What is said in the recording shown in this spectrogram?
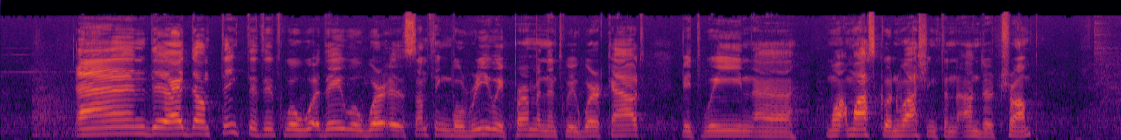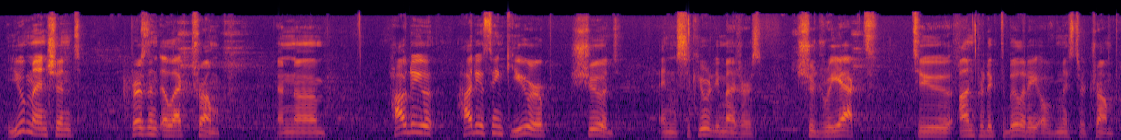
and uh, I don't think that it will. They will work. Uh, something will really permanently work out between uh, Mo- Moscow and Washington under Trump. You mentioned President-elect Trump, and um, how do you how do you think Europe should, in security measures, should react to unpredictability of Mr. Trump?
